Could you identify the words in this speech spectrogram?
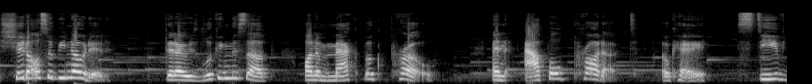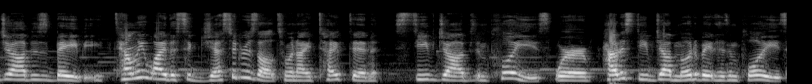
should also be noted that I was looking this up on a MacBook Pro, an Apple product, okay? Steve Jobs' baby. Tell me why the suggested results when I typed in Steve Jobs employees were how does Steve Jobs motivate his employees?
